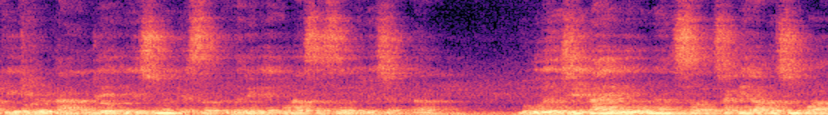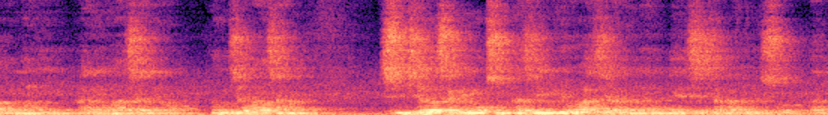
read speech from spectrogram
함께 길을 가는데 예수님께서 그들에게 돌아서서 이르셨다. 누구든지 나에게 오면서 자기 아버지와 어머니, 아내와 자녀, 형제와 자매, 심지어 자기 목숨까지 미워하지 않으면 내 제자가 될 수 없다.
